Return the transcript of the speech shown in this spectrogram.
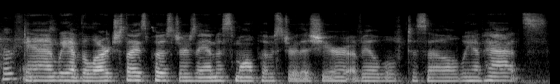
Perfect. And we have the large size posters and a small poster this year available to sell. We have hats.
